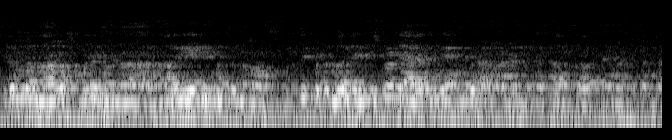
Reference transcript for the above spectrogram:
ಚಿದಂಬರ ನಾಮಸ್ಮರಣೆ ನಮ್ಮ ನಾಲಿಗೆಯಲ್ಲಿ ಮತ್ತು ನಮ್ಮ ಸ್ಮೃತಿ ಪಟಲದಲ್ಲಿ ವಿಸ್ಮರಣೆ ಆಗದಂಗೆ ಅನುಗ್ರಹ ಮಾಡಿರ್ತಕ್ಕಂಥ ಪ್ರಾರ್ಥನೆ ಮಾಡ್ತಕ್ಕಂಥ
